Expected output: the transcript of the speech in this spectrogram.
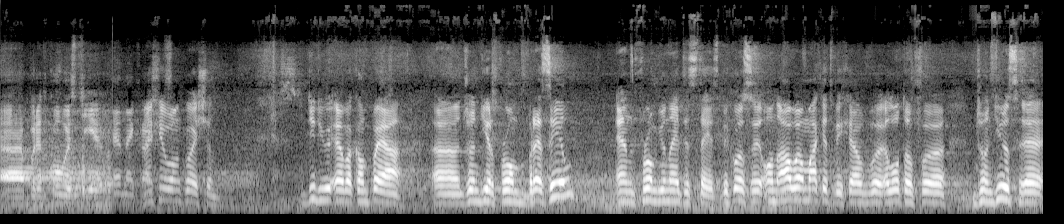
е, порядковості. I have one question. Did you ever compare uh, John Deere from Brazil and from United States? Because uh, on our market we have uh, a lot of uh, John Deere's uh,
